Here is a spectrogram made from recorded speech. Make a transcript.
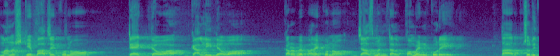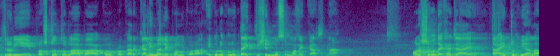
মানুষকে বাজে কোনো ট্যাগ দেওয়া, গালি দেওয়া, কারোর ব্যাপারে কোনো জাজমেন্টাল কমেন্ট করে তার চরিত্র নিয়ে প্রশ্ন তোলা বা কোনো প্রকার কালিমা লেপন করা, এগুলো কোনো দায়িত্বশীল মুসলমানের কাজ না। অনেক সময় দেখা যায় দায়ী টুপিওয়ালা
